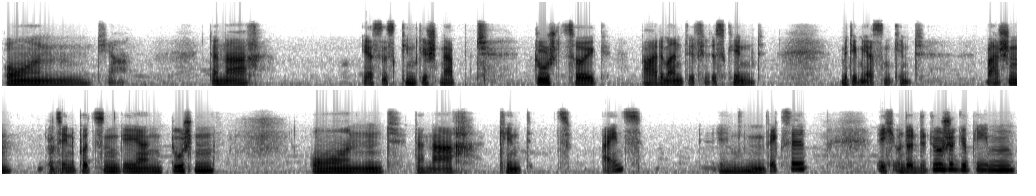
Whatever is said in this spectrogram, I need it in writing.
Und ja, danach erstes Kind geschnappt, Duschzeug, Bademantel für das Kind. Mit dem ersten Kind waschen, Zähne putzen gegangen, duschen und danach Kind 1 im Wechsel. Ich unter der Dusche geblieben,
